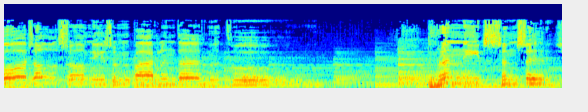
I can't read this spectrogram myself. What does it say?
Tots els somnis em parlen de tu. Durant nits senceres,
